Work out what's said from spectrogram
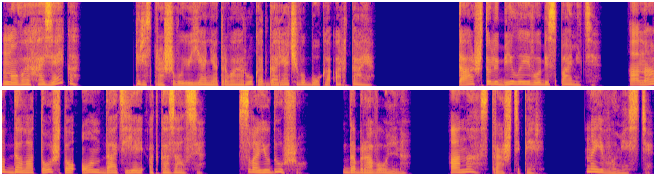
«Новая хозяйка?» — переспрашиваю я, не отрывая рук от горячего бока Артая. Та, что любила его без памяти. Она отдала то, что он дать ей отказался. Свою душу. Добровольно. Она страж теперь. На его месте.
